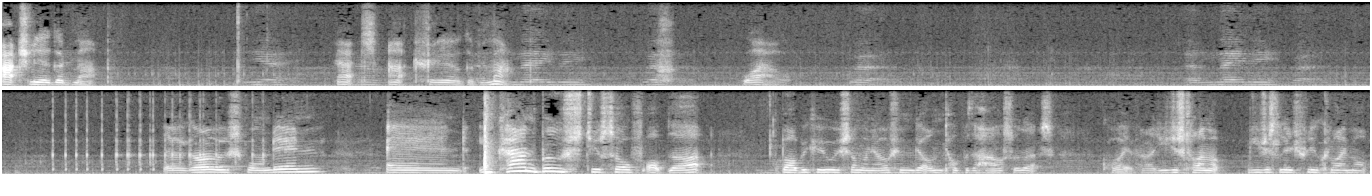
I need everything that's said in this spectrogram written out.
actually a good map. That's actually a good map. wow. There you go, spawned in. And you can boost yourself up that. Barbecue with someone else, you can get on top of the house, so that's quite bad. You just climb up, you just literally climb up.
